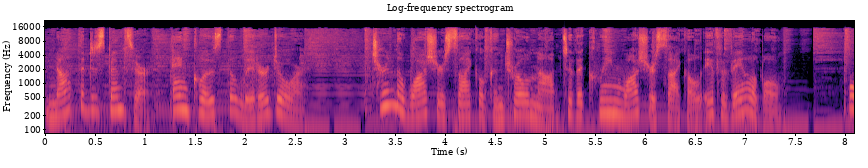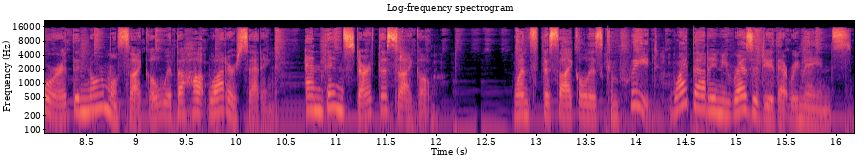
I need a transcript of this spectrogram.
not the dispenser, and close the lid or door. Turn the washer cycle control knob to the clean washer cycle if available, or the normal cycle with the hot water setting, and then start the cycle. Once the cycle is complete, wipe out any residue that remains.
